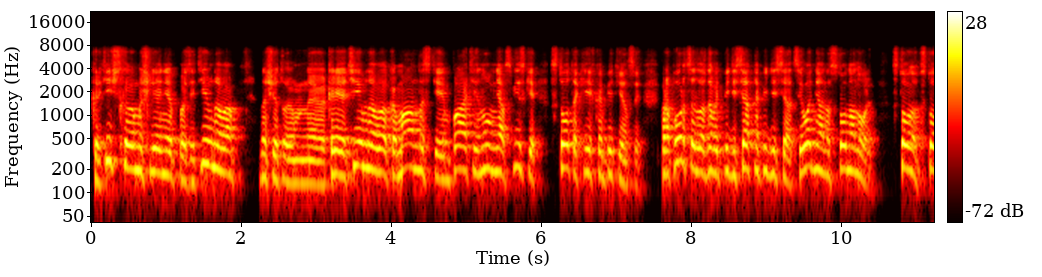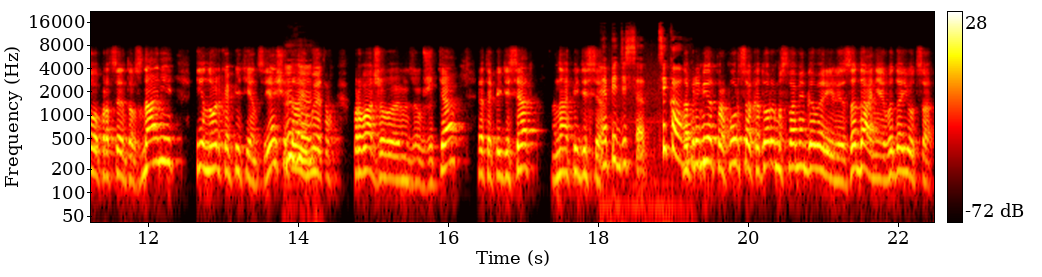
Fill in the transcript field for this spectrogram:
критического мышления, позитивного, значит, э, креативного, командности, эмпатии. Ну, у меня в списке 100 таких компетенций. Пропорция должна быть 50 на 50. Сегодня она 100 на 0. 100%, 100 знаний и 0 компетенций. Я считаю, угу. мы это впроваджуємо в життя, это 50 на 50. На 50. Цікаво. Например, пропорция, о которой мы с вами говорили. Задания выдаются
